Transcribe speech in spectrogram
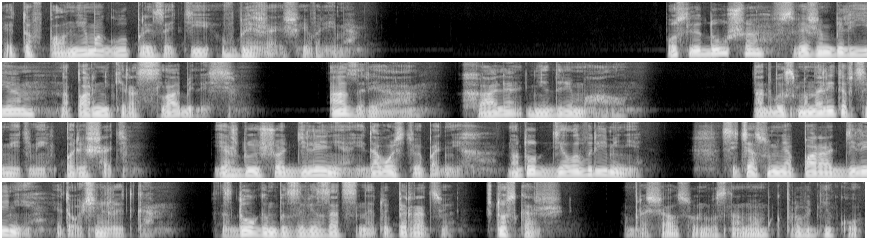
это вполне могло произойти в ближайшее время. После душа в свежем белье напарники расслабились. А зря. Халя не дремал. Надо бы с монолитовцами этими порешать. Я жду еще отделения и довольствия под них. Но тут дело времени. Сейчас у меня пара отделений, это очень жидко. С долгом бы завязаться на эту операцию. Что скажешь?» Обращался он в основном к проводнику.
